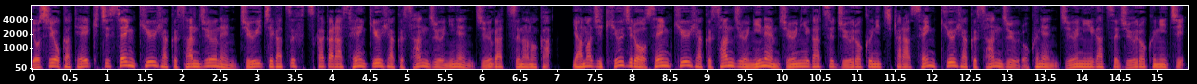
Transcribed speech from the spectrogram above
吉岡定吉1930年11月2日から1932年10月7日、山地久次郎1932年12月16日から1936年12月16日、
